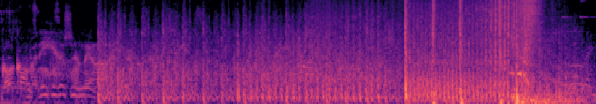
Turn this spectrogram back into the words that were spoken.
Gold company, and they're not here for seven seconds. Reloading.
